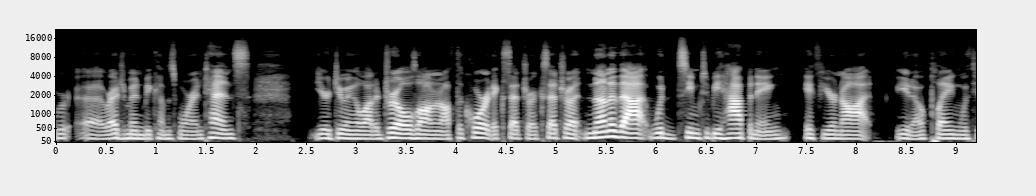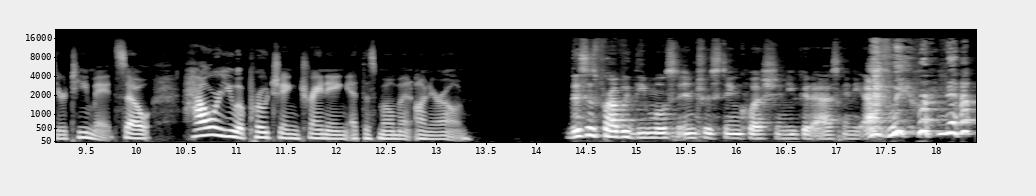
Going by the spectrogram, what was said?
uh, regimen becomes more intense you're doing a lot of drills on and off the court, et cetera, et cetera. None of that would seem to be happening if you're not, you know, playing with your teammates. So, how are you approaching training at this moment on your own? This is probably the most interesting question you could ask any athlete right now.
